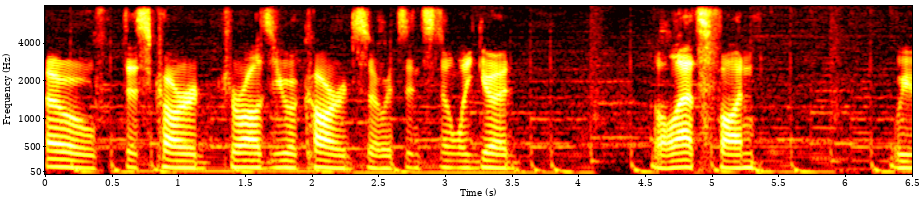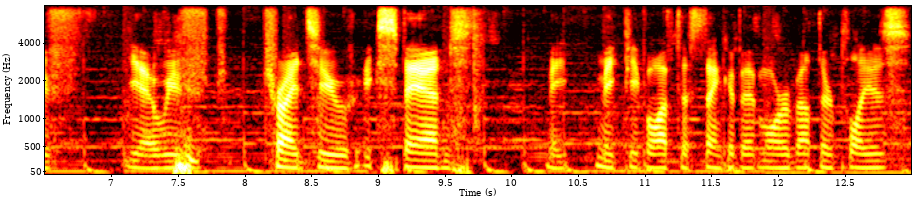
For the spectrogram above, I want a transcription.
oh, this card draws you a card, so it's instantly good. Well, that's fun we've yeah we've tried to expand make make people have to think a bit more about their plays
